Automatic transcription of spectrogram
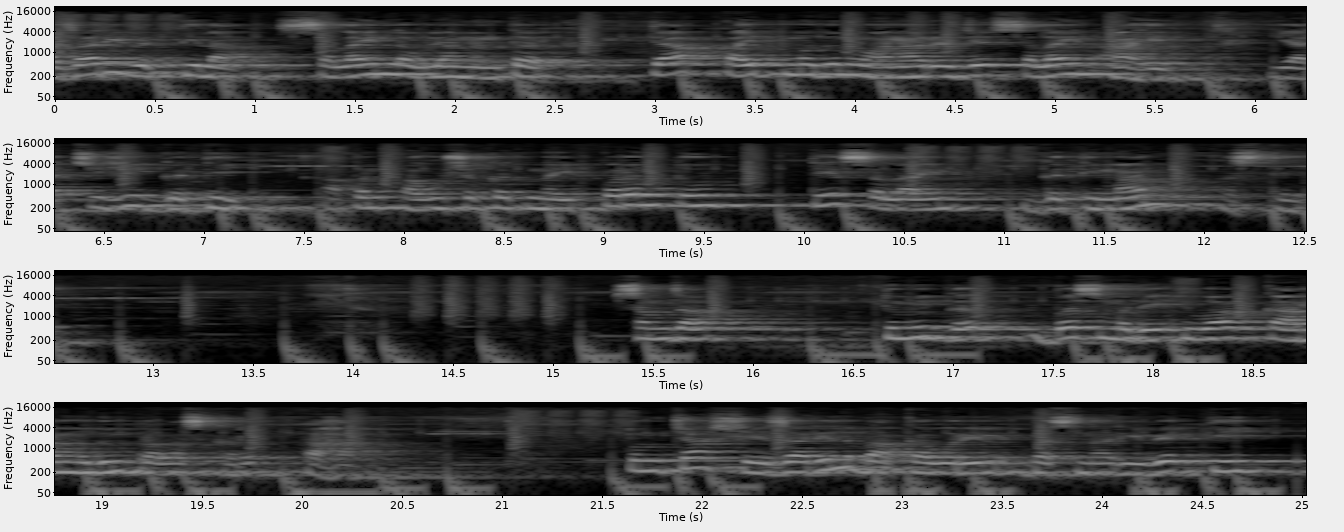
आजारी व्यक्तीला सलाईन लावल्यानंतर त्या पाईपमधून वाहणारे जे सलाईन आहे याचीही गती आपण पाहू शकत नाही परंतु ते सलाईन गतिमान असते. समजा तुम्ही ग बसमध्ये किंवा कारमधून प्रवास करत आहात. तुमच्या शेजारील बाकावरील बसणारी व्यक्ती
